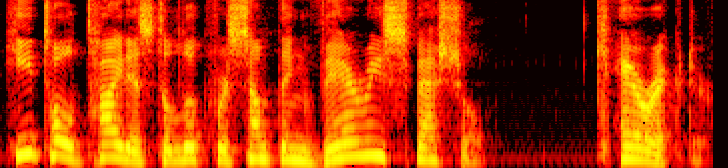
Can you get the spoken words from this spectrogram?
he told Titus to look for something very special character.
